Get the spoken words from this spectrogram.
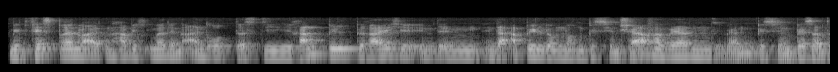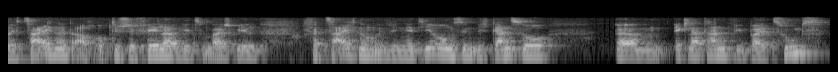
mit Festbrennweiten habe ich immer den Eindruck, dass die Randbildbereiche in, den, in der Abbildung noch ein bisschen schärfer werden. Sie werden ein bisschen besser durchzeichnet. Auch optische Fehler wie zum Beispiel Verzeichnung und Vignettierung sind nicht ganz so ähm, eklatant wie bei Zooms.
